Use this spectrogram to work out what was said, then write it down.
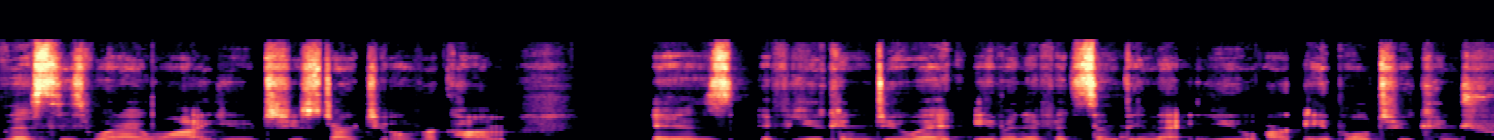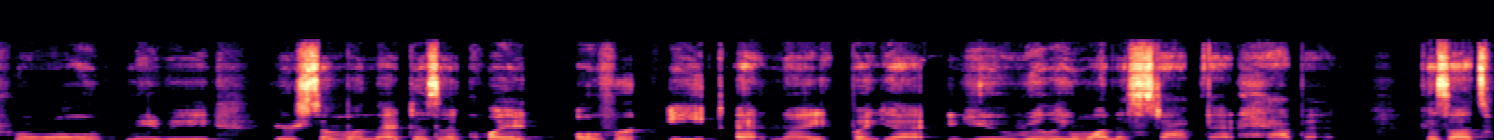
this is what I want you to start to overcome is if you can do it, even if it's something that you are able to control, maybe you're someone that doesn't quite overeat at night, but yet you really want to stop that habit. Because that's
